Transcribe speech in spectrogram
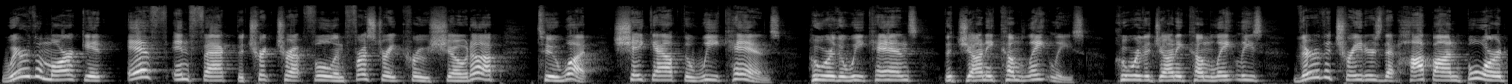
where the market, if in fact the trick, trap, fool, and frustrate crew showed up to what? Shake out the weak hands. Who are the weak hands? The Johnny come latelys. Who are the Johnny come latelys? They're the traders that hop on board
